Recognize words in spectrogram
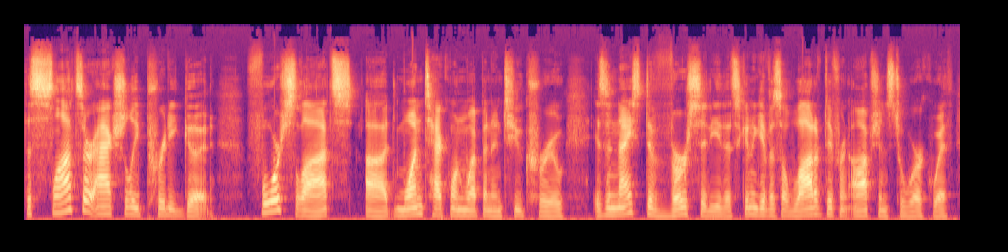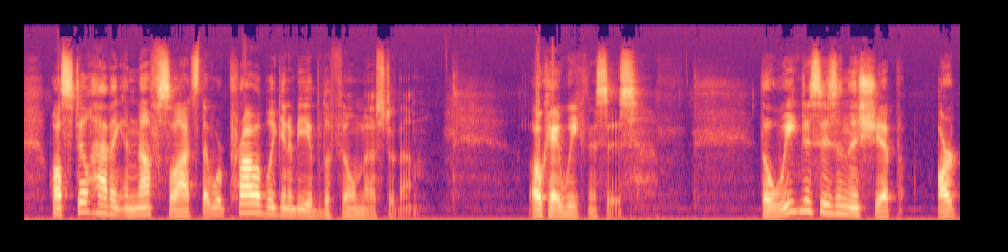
the slots are actually pretty good four slots, uh, one tech, one weapon, and two crew, is a nice diversity that's going to give us a lot of different options to work with while still having enough slots that we're probably going to be able to fill most of them. Okay, weaknesses. The weaknesses in this ship are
